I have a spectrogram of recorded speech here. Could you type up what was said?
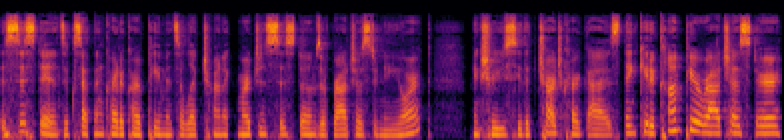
assistance, accepting credit card payments, electronic merchant systems of Rochester, New York, make sure you see the charge card guys. Thank you to Compeer Rochester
